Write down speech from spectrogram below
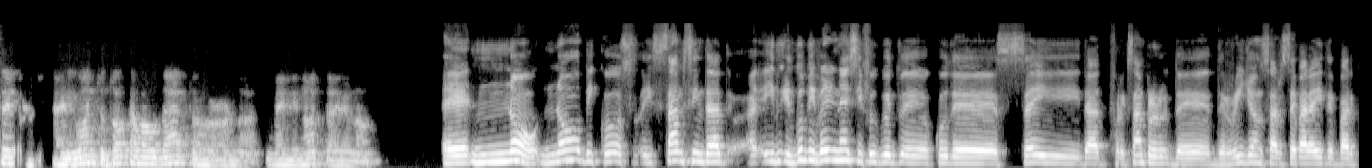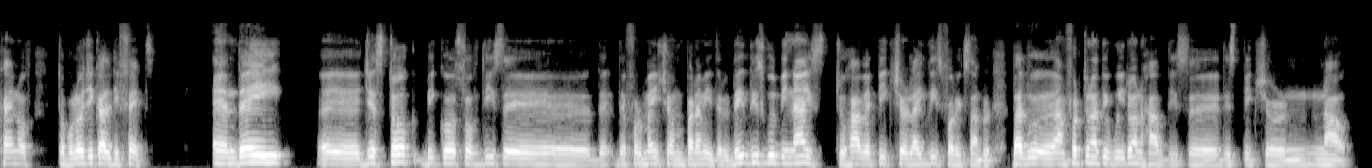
Are you going to talk about that or, or not? Maybe not. I don't know. Uh, no, no, because it's something that uh, it, it, would be very nice if we could uh, could uh, say that, for example, the the regions are separated by kind of topological defects, and they uh, just talk because of this uh, the, the formation parameter. This would be nice to have a picture like this, for example, but unfortunately we don't have this this picture now.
